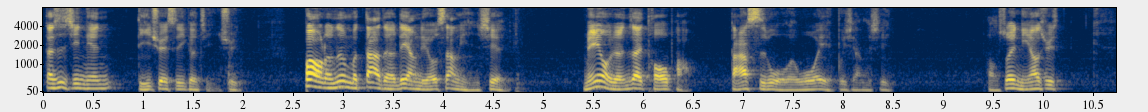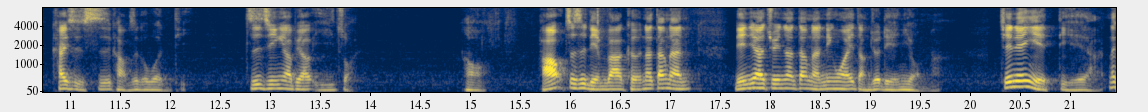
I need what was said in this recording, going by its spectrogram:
但是今天的确是一个警讯，报了那么大的量流上影线。没有人在偷跑，打死我我也不相信。好，所以你要去开始思考这个问题，资金要不要移转？好，好，这是联发科。那当然，联家军那当然另外一档就联勇嘛。今天也跌啊，那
